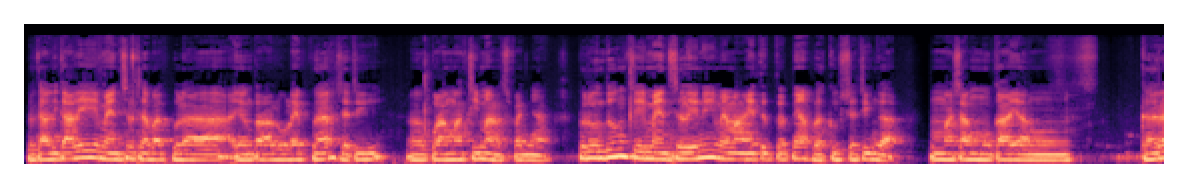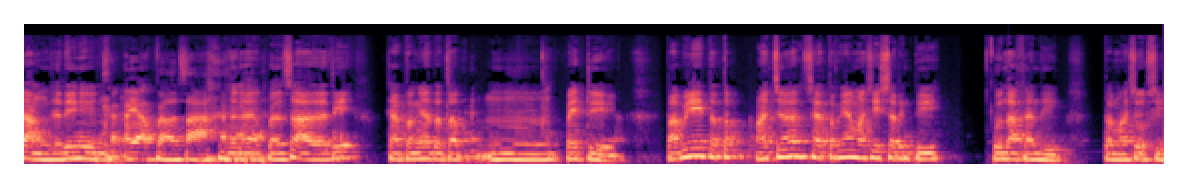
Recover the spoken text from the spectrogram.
Berkali-kali Mansell dapat bola yang terlalu lebar jadi uh, kurang maksimal speknya. Beruntung si Mansell ini memang attitude-nya bagus jadi nggak memasang muka yang garang jadi kayak balsa. Kayak balsa jadi setternya tetap hmm, pede tapi tetap aja setternya masih sering di gonta ganti termasuk si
